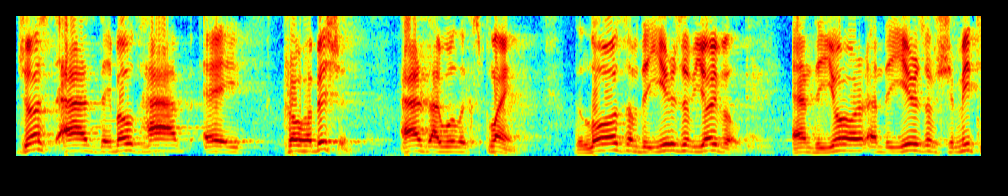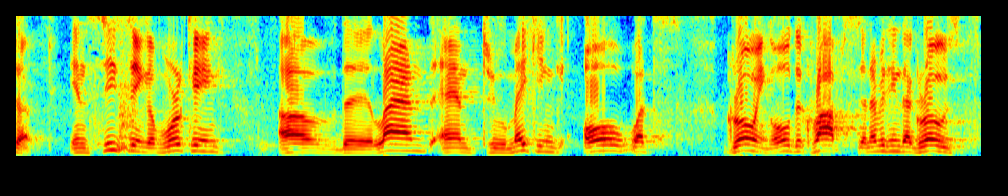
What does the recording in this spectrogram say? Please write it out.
just as they both have a prohibition, as I will explain. The laws of the years of Yovel and the year and the years of Shemitah in ceasing of working of the land and to making all what's growing, all the crops and everything that grows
